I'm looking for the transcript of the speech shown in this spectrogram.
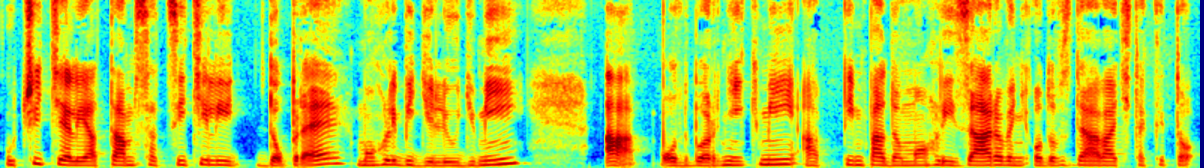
učitelia tam sa cítili dobré, mohli byť ľuďmi a odborníkmi a tým pádom mohli zároveň odovzdávať takéto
